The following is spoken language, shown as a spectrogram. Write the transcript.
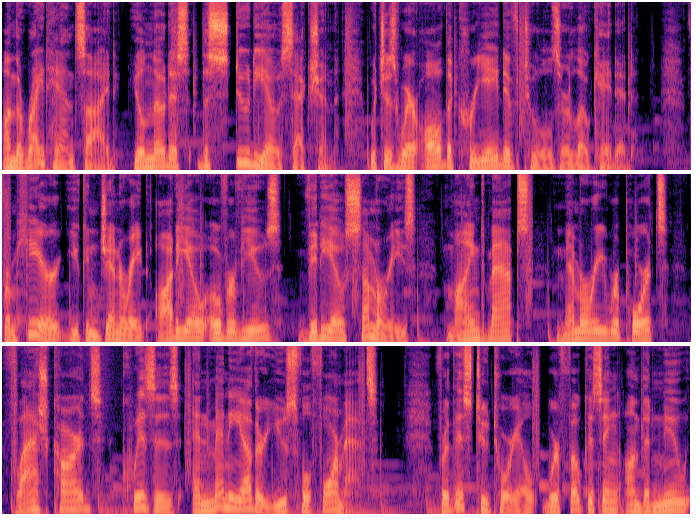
On the right-hand side, you'll notice the Studio section, which is where all the creative tools are located. From here, you can generate audio overviews, video summaries, mind maps, memory reports, flashcards, quizzes, and many other useful formats. For this tutorial, we're focusing on the new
